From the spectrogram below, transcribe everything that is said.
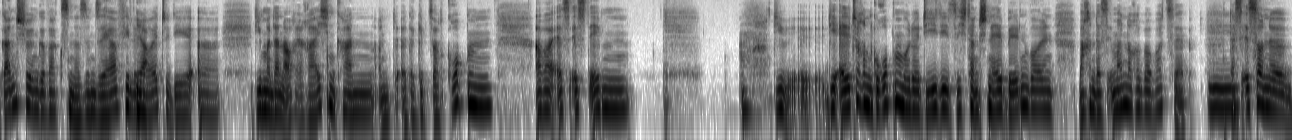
ganz schön gewachsen. Da sind sehr viele Ja. Leute, die, äh, die man dann auch erreichen kann. Und äh, da gibt's auch Gruppen. Aber es ist eben die, die älteren Gruppen oder die, die sich dann schnell bilden wollen, machen das immer noch über WhatsApp. Das ist so eine,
